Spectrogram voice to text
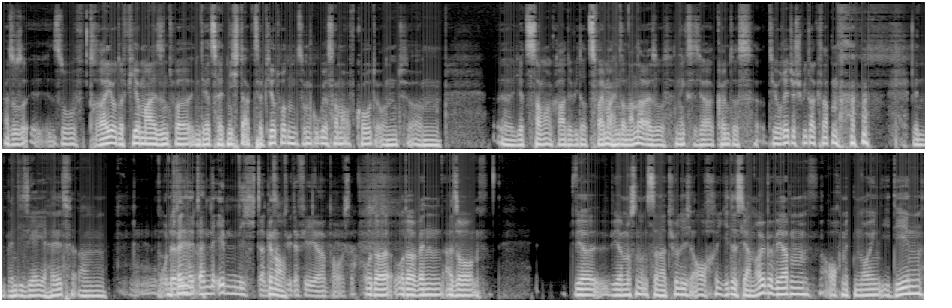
also so, so drei oder viermal sind wir in der Zeit nicht akzeptiert worden zum Google Summer of Code und ähm, äh, jetzt haben wir gerade wieder zweimal hintereinander. Also nächstes Jahr könnte es theoretisch wieder klappen, wenn, wenn die Serie hält. Ähm, oder wenn, hält dann eben nicht, dann genau. sind wieder vier Jahre Pause. Oder, oder wenn, also wir, wir müssen uns dann natürlich auch jedes Jahr neu bewerben, auch mit neuen Ideen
